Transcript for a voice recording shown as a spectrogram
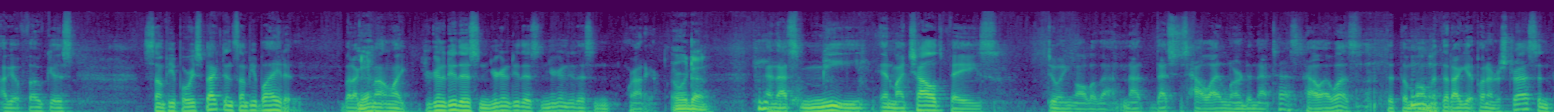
I get focused. Some people respect it and some people hate it. But I Yeah. come out and like, you're going to do this and you're going to do this and you're going to do this and we're out of here. And we're done. and that's me in my child phase doing all of that. And that, that's just how I learned in that test, how I was. That the moment that I get put under stress, and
